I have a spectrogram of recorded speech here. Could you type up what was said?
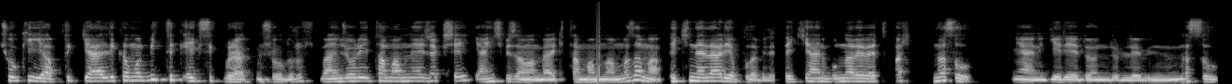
çok iyi yaptık geldik ama bir tık eksik bırakmış oluruz. Bence orayı tamamlayacak şey yani hiçbir zaman belki tamamlanmaz ama peki neler yapılabilir? Peki yani bunlar evet var. Nasıl yani geriye döndürülebilir? Nasıl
